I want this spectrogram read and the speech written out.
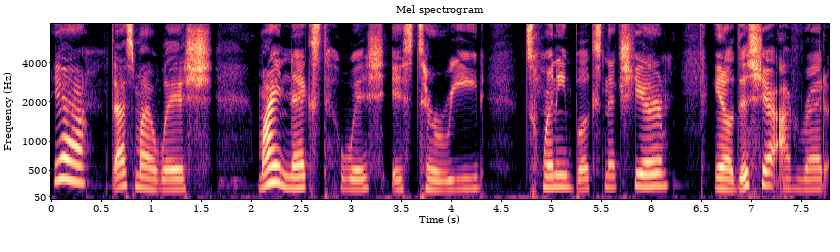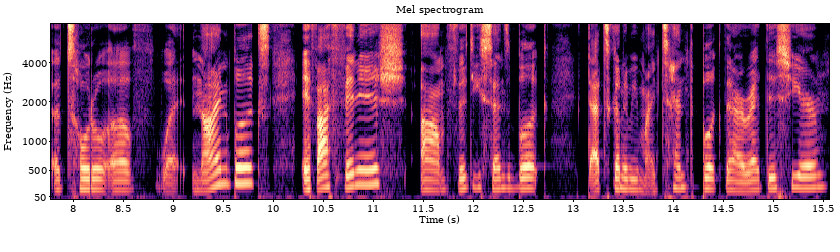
yeah, that's my wish. My next wish is to read 20 books next year. You know, this year I've read a total of what, 9 books. If I finish um 50 Cent's book, that's going to be my 10th book that I read this year.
